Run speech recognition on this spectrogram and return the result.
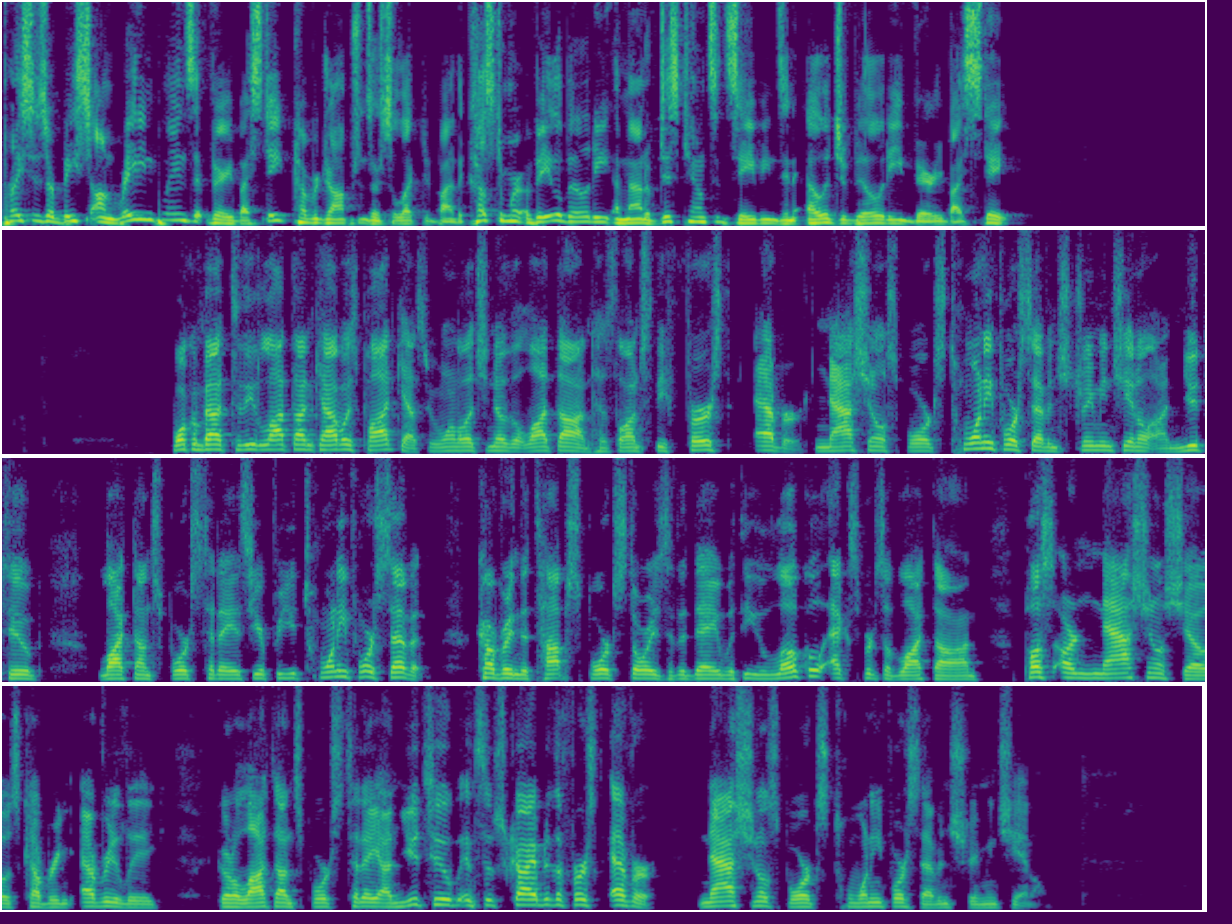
Prices are based on rating plans that vary by state. Coverage options are selected by the customer. Availability, amount of discounts and savings, and eligibility vary by state. Welcome back to the Locked On Cowboys podcast. We want to let you know that Locked On has launched the first ever national sports 24 7 streaming channel on YouTube. Locked On Sports Today is here for you 24 7, covering the top sports stories of the day with the local experts of Locked On, plus our national shows covering every league. Go to Locked On Sports Today on YouTube and subscribe to the first ever national sports 24 7 streaming channel.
